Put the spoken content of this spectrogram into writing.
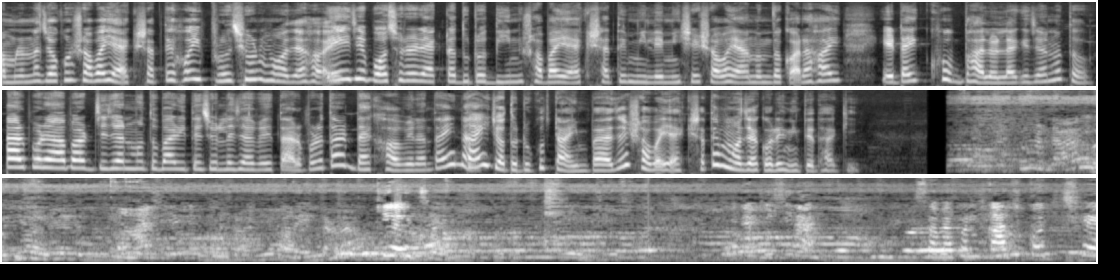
আমরা না যখন সবাই একসাথে হই প্রচুর মজা হয়। এই যে বছরের একটা দুটো দিন সবাই একসাথে মিলেমিশে সবাই আনন্দ করা হয়, এটাই খুব ভালো লাগে জানো তো। তারপরে আবার যে যার মতো বাড়িতে চলে যাবে, তারপরে তো আর দেখা হবে না, তাই না? তাই যতটুকু টাইম পাওয়া যায় সবাই একসাথে মজা করে নিতে থাকি। সব এখন কাজ করছে?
